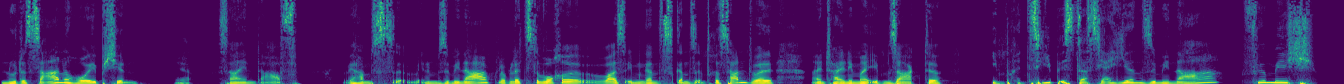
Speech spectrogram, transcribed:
nur das Sahnehäubchen Ja. sein darf. Wir haben es in einem Seminar, glaube letzte Woche war es eben ganz, ganz interessant, weil ein Teilnehmer eben sagte, im Prinzip ist das ja hier ein Seminar für mich.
